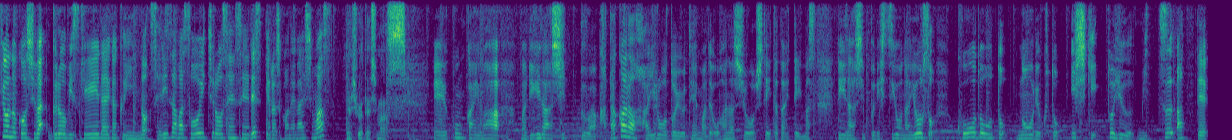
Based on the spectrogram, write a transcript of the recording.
今日の講師はグロービス経営大学院の芹沢総一郎先生です。よろしくお願いします。よろしくお願いします。えー、今回は、まあ、リーダーシップは型から入ろうというテーマでお話をしていただいています。リーダーシップに必要な要素行動と能力と意識という3つあって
